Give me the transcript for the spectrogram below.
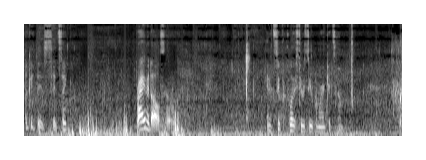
Look at this. It's like private also. And it's super close to a supermarket, so.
